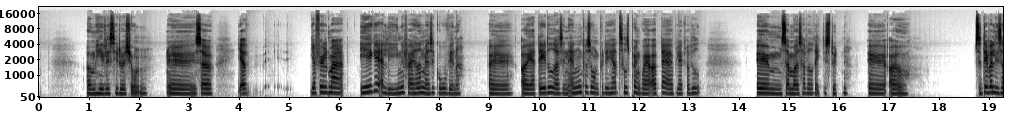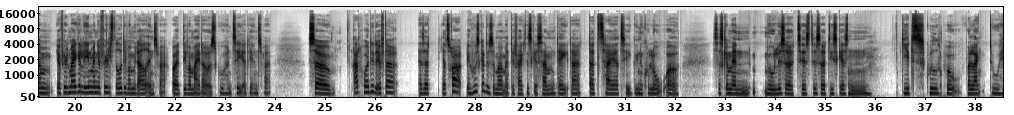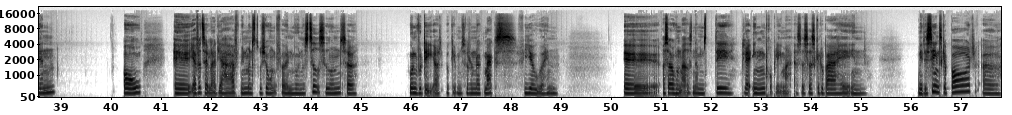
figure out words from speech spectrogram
om hele situationen. Øh, så jeg, jeg følte mig ikke alene, for jeg havde en masse gode venner. Øh, og jeg datede også en anden person på det her tidspunkt, hvor jeg opdager, at jeg bliver gravid. Øh, som også har været rigtig støttende. Øh, og så det var ligesom, jeg følte mig ikke alene, men jeg følte stadig, at det var mit eget ansvar, og at det var mig, der også skulle håndtere det ansvar. Så ret hurtigt efter, altså jeg tror, jeg husker det som om, at det faktisk er samme dag, der, der tager jeg til gynekolog, og så skal man måles og testes, og de skal sådan give et skud på, hvor langt du er henne. Og øh, jeg fortæller, at jeg har haft min menstruation for en måneds tid siden, så hun vurderer, okay, men så er du nok maks fire uger henne. Øh, og så er hun meget sådan, at det bliver ingen problemer. Altså, så skal du bare have en medicinsk abort, og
